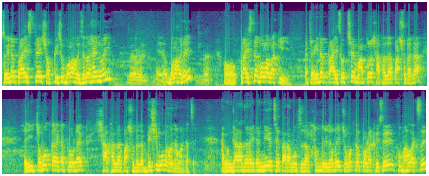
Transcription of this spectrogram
সো এটা প্রাইসটাই সব কিছু বলা হয়েছে না শাহিন ভাই? বলা হয় নাই? ও প্রাইসটা বলা বাকি। আচ্ছা এটা প্রাইস হচ্ছে মাত্র সাত হাজার পাঁচশো টাকা। এই চমৎকার একটা প্রোডাক্ট সাত হাজার পাঁচশো টাকা। বেশি মনে হয় না আমার কাছে। এবং যারা যারা এটা নিয়েছে, তারা বলছে যে, আলহামদুলিল্লাহ ভাই, চমৎকার প্রোডাক্ট হয়েছে, খুব ভালো লাগছে।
